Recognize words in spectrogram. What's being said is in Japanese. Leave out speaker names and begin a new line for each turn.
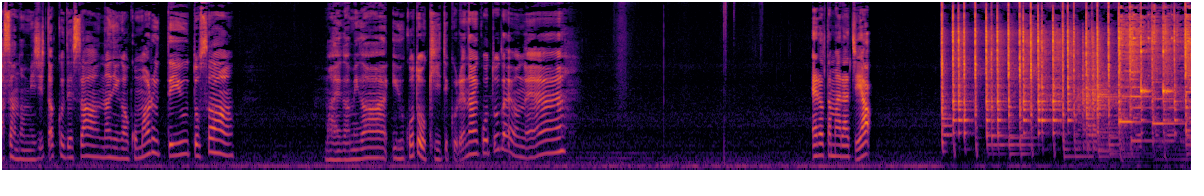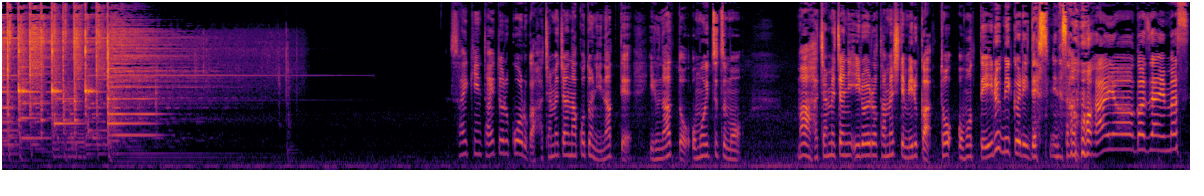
朝の身支度でさ、何が困るって言うとさ、前髪が言うことを聞いてくれないことだよね。エロ玉ラジオ。最近タイトルコールがはちゃめちゃなことになっているなと思いつつも、まあ、はちゃめちゃにいろいろ試してみるかと思っているみくりです。皆さんおはようございます。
